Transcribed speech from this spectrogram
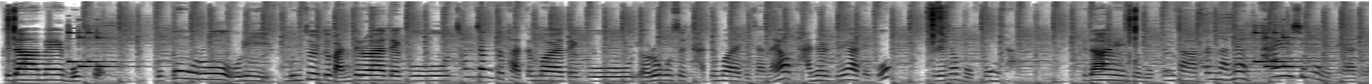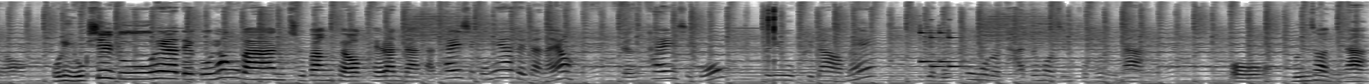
그 다음에 목공. 목공으로 우리 문틀도 만들어야 되고 천장도 다듬어야 되고 여러 곳을 다듬어야 되잖아요. 단열도 해야 되고 그래서 목공사. 그 다음에 이제 목공사가 끝나면 타일 시공이 돼야 돼요. 우리 욕실도 해야 되고 현관, 주방, 벽, 베란다 다 타일 시공 해야 되잖아요. 그래서 타일 시공 그리고 그 다음에 이제 목공으로 다듬어진 부분이나 뭐 문선이나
